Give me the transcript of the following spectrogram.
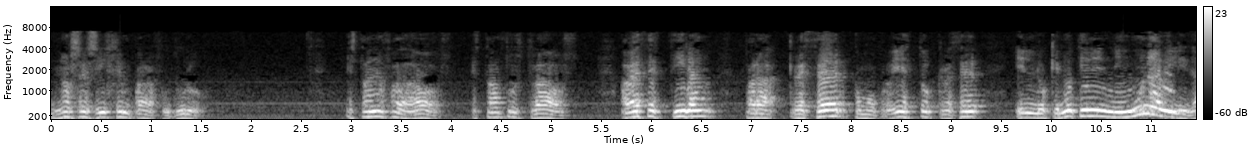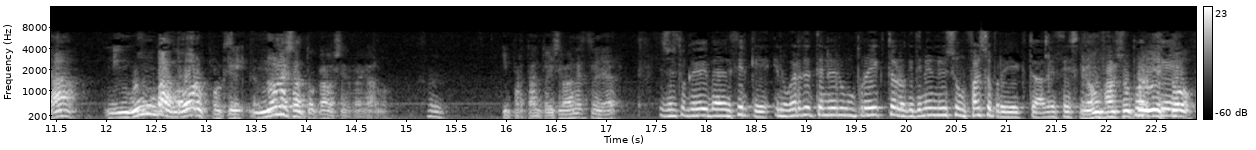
no se exigen para el futuro, están enfadados, están frustrados, a veces tiran para crecer como proyecto, crecer en lo que no tienen ninguna habilidad, ningún valor, porque no les ha tocado ese regalo. Mm. Y por tanto ahí se van a estrellar. Eso es lo que iba a decir, que en lugar de tener un proyecto, lo que tienen es un falso proyecto a veces. Pero un falso Porque- proyecto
